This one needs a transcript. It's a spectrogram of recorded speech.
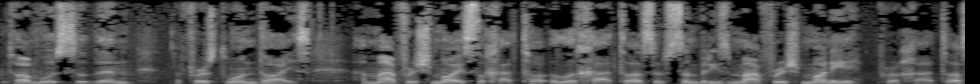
Tamus, so then the first one dies. A mafresh mois lechatas, if somebody's mafresh money for chatas,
